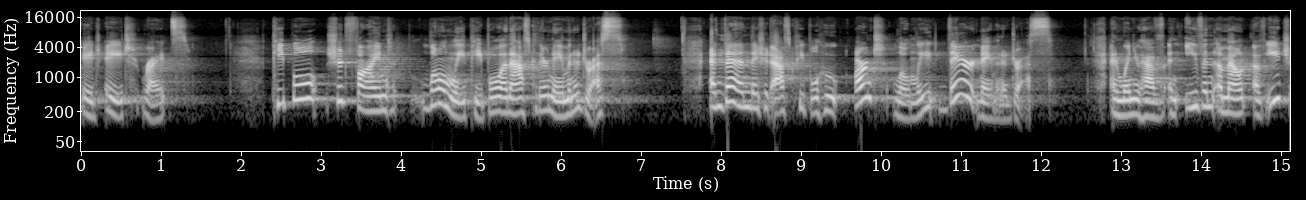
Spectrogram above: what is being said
age eight, writes People should find lonely people and ask their name and address. And then they should ask people who aren't lonely their name and address. And when you have an even amount of each,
